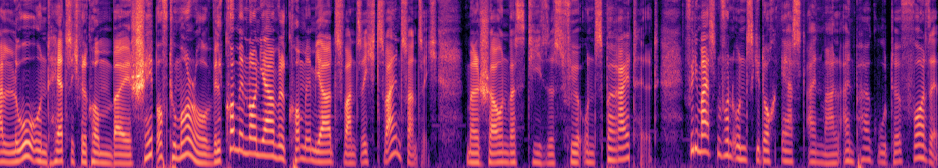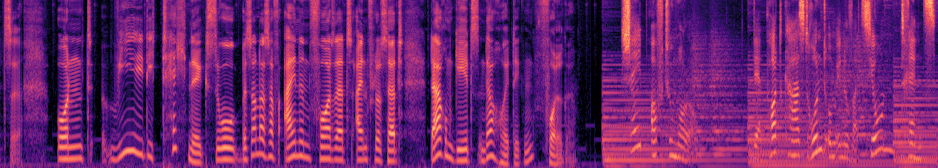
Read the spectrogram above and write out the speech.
Hallo und herzlich willkommen bei Shape of Tomorrow. Willkommen im neuen Jahr, willkommen im Jahr 2022. Mal schauen, was dieses für uns bereithält. Für die meisten von uns jedoch erst einmal ein paar gute Vorsätze. Und wie die Technik so besonders auf einen Vorsatz Einfluss hat, darum geht's in der heutigen Folge. Shape of Tomorrow. Der Podcast rund um Innovation, Trends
